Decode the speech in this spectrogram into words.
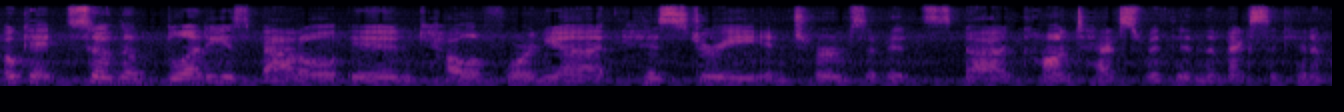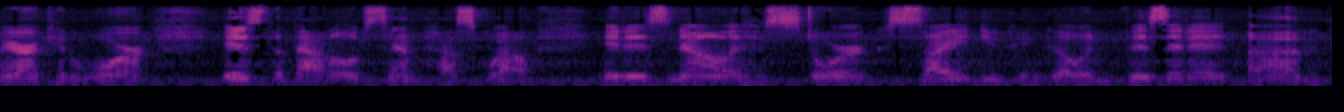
Okay, so the bloodiest battle in California history, in terms of its uh, context within the Mexican American War, is the Battle of San Pasqual. It is now a historic site. You can go and visit it. Um,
